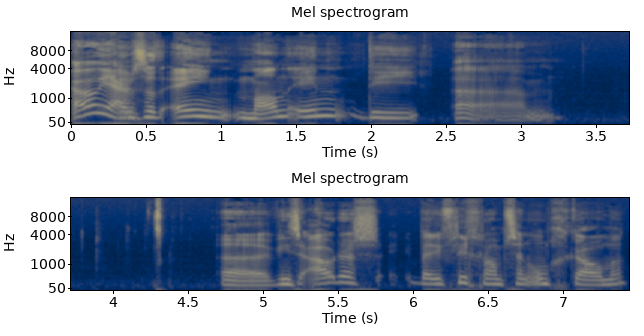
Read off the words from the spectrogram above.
Oh ja. En er zat één man in die. ehm eh, wiens ouders bij die vliegramp zijn omgekomen.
